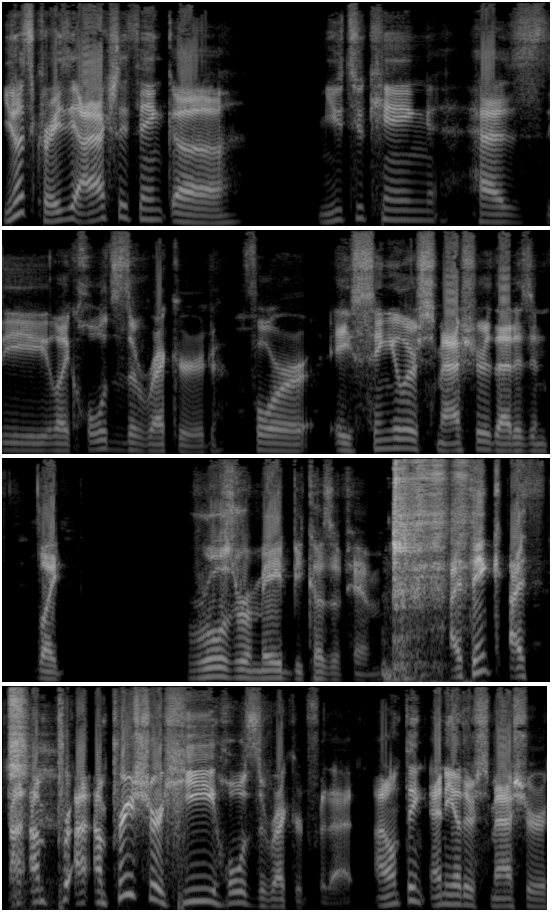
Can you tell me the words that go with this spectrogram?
You know what's crazy? I actually think uh, Mew2King has the like holds the record for a singular smasher that is in like rules were made because of him. I think I, I I'm pr- I- I'm pretty sure he holds the record for that. I don't think any other smasher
